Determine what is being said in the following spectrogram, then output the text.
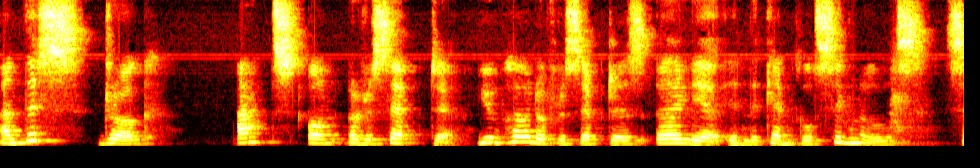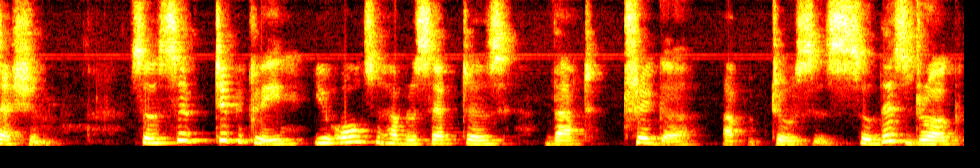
And this drug acts on a receptor. You've heard of receptors earlier in the chemical signals session. So typically, you also have receptors that trigger apoptosis. So this drug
